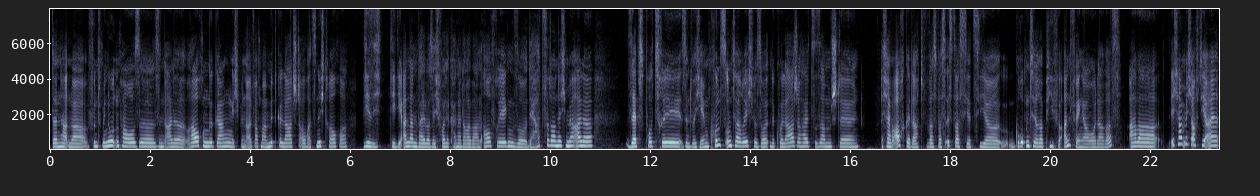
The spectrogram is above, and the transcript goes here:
Dann hatten wir fünf Minuten Pause, sind alle rauchen gegangen. Ich bin einfach mal mitgelatscht, auch als Nichtraucher. Die, sich, die, die anderen Weiber sich volle Kanne darüber am Aufregen. So, der hat sie doch nicht mehr alle. Selbstporträt, sind wir hier im Kunstunterricht, wir sollten eine Collage halt zusammenstellen. Ich habe auch gedacht, was, was ist das jetzt hier? Gruppentherapie für Anfänger oder was? Aber ich habe mich auf die äh,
